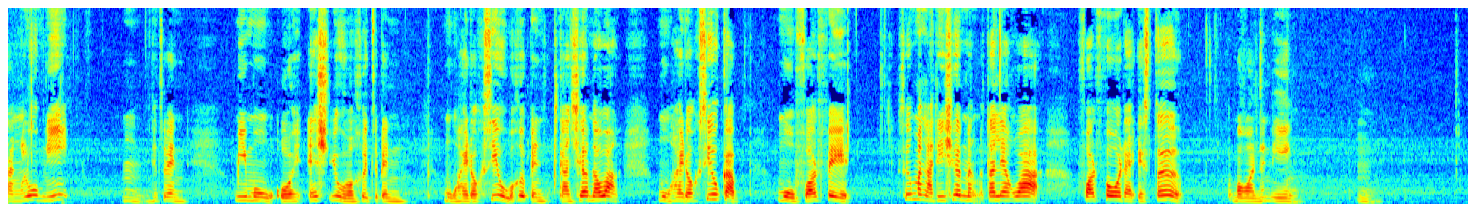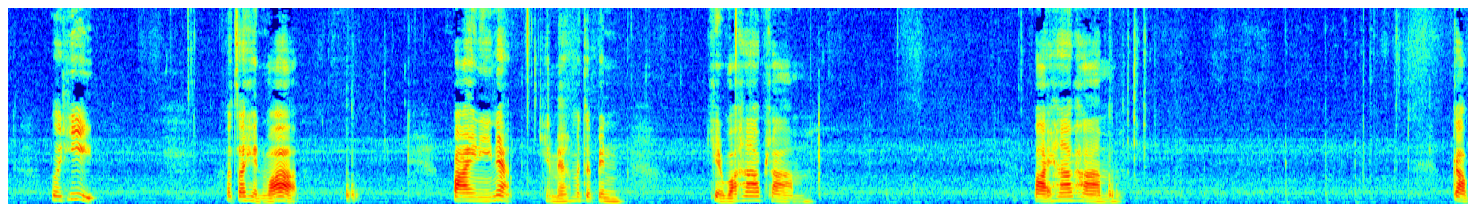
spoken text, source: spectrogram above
ดังรูปนี้ อืมก็จะเป็นมีหมู่ OH อยู่ก็คือจะเป็นหมู่ไฮดรอกซิลก็คือเป็นการเชื่อมระหว่างหมู่ไฮดรอกซิลกับหมู่ฟอสเฟตซึ่งพันธะที่เชื่อมนั้นจะเรียกว่า phosphodiester bond นั่นเองอืมโดยที่ เราจะเห็นว่า ปลายนี้เนี่ย เห็นไหมมันจะเป็น ขียนว่าห้าพรามปลายห้าพรามกับ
